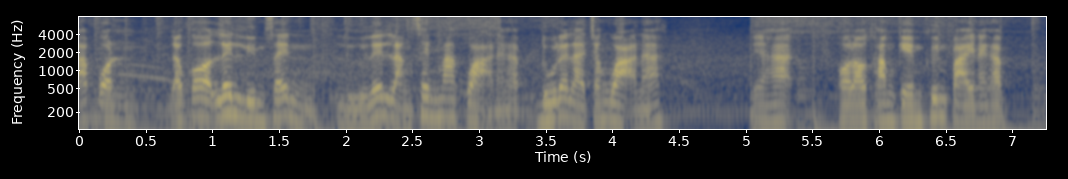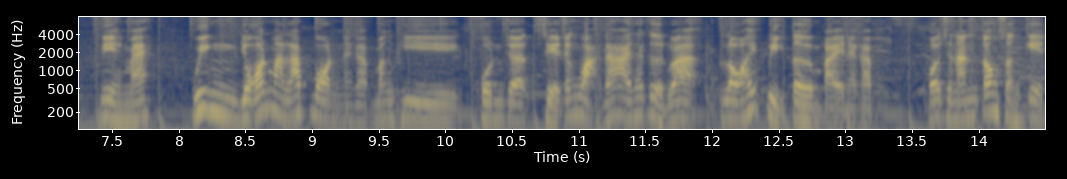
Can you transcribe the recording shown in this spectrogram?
รับบอลแล้วก็เล่นริมเส้น หรือเล่นหลังเส้นมากกว่านะครับ ดูได้หลายจังหวะนะ เนี่ยฮะ พอเราทำเกมขึ้นไปนะครับ นี่เห็นไหมวิ่งย้อนมารับบอลนะครับ บางทีคนจะเสียจังหวะได้ ถ้าเกิดว่ารอให้ปีกเติมไปนะครับ เพราะฉะนั้นต้องสังเกต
